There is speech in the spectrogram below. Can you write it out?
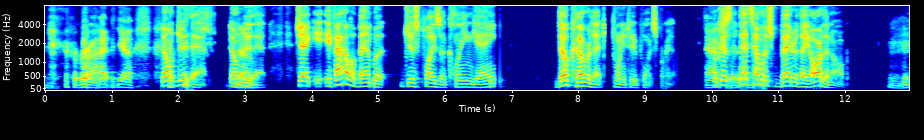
right. Yeah. Don't do that. Don't do that, Jake. If Alabama just plays a clean game, they'll cover that twenty-two point spread because that's how much better they are than Auburn. hmm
